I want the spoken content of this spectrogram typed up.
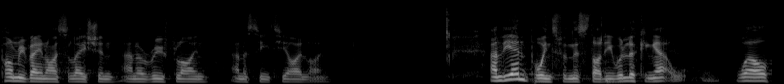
pulmonary vein isolation and a roof line and a CTI line. And the endpoints from this study were looking at, well,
